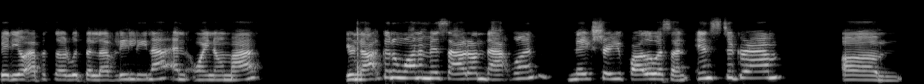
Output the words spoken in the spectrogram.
video episode with the lovely Lina and Oino Mas. You're not going to want to miss out on that one. Make sure you follow us on Instagram, um,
